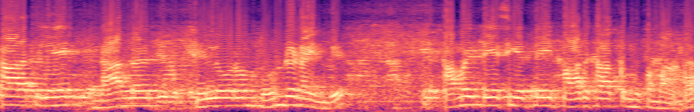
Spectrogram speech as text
காலத்திலே நாங்கள் எல்லோரும் ஒன்றிணைந்து தமிழ் தேசியத்தை பாதுகாக்கும் முகமாக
